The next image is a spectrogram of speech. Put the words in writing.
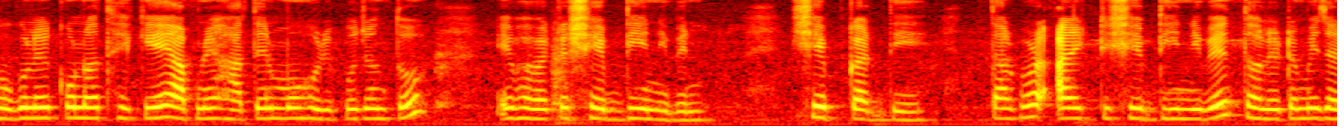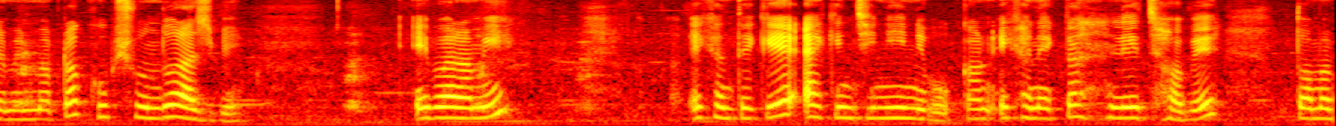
ভূগোলের কোনা থেকে আপনি হাতের মোহরি পর্যন্ত এভাবে একটা শেপ দিয়ে নেবেন। শেপ কাট দিয়ে। তারপর আরেকটি শেপ দিয়ে নেবে, তাহলে এটা মেজারমেন্ট মাপটা খুব সুন্দর আসবে। এবার আমি এখান থেকে এক ইঞ্চি নিয়ে নেব, কারণ এখানে একটা লেজ হবে, তো আমার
